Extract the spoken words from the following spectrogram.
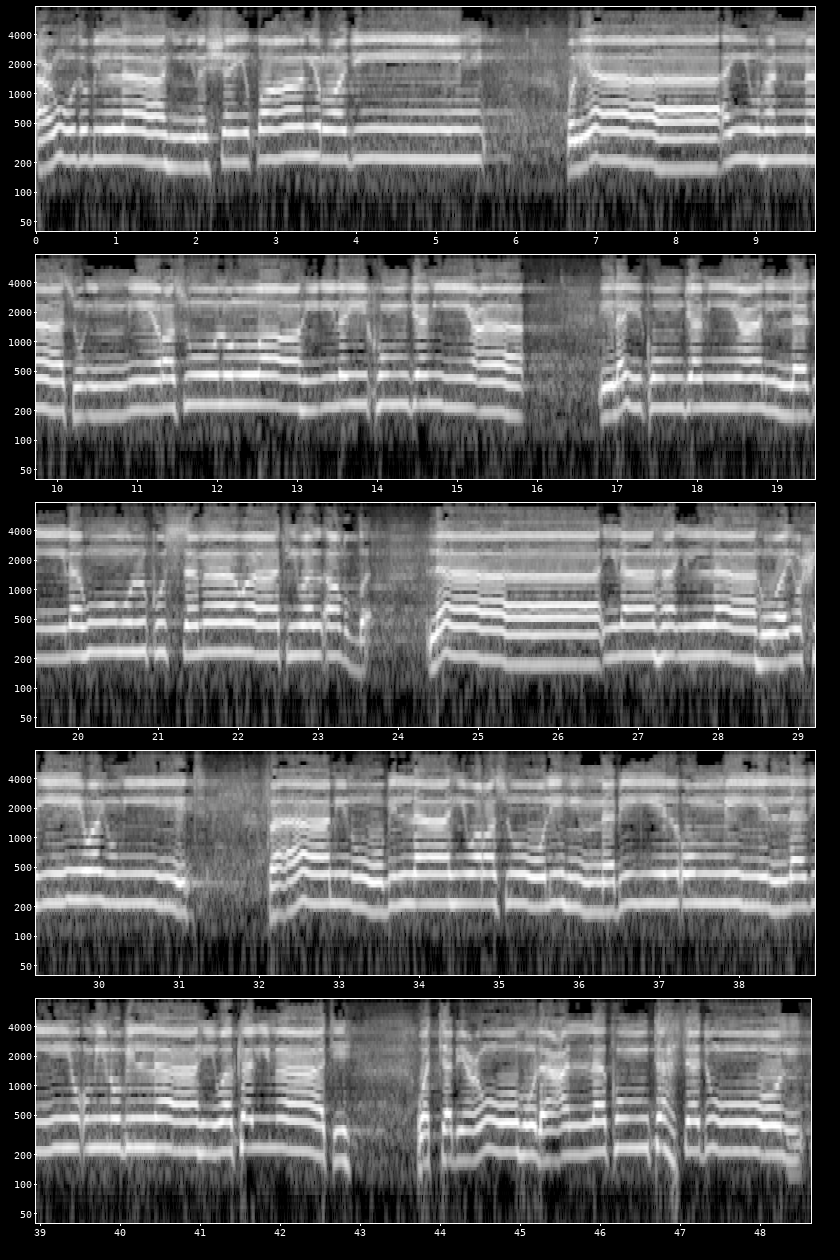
أعوذ بالله من الشيطان الرجيم. قل يا أيها الناس إني رسول الله إليكم جميعا إليكم جميعا الذي له ملك السماوات والأرض. لا إله إلا هو يحيي ويميت. فآمنوا بالله ورسوله النبي الأمي الذي يؤمن بالله وكلماته. واتبعوه لعلكم تهتدون.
